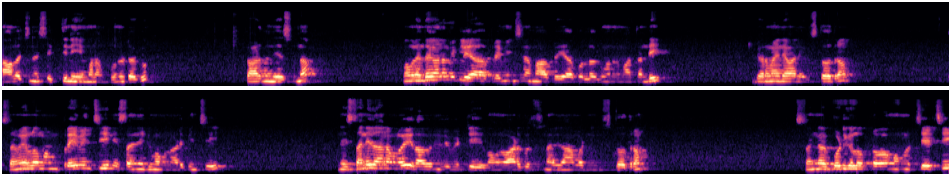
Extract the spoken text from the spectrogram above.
ఆలోచన శక్తిని మనం పొందుటకు ప్రార్థన చేసుకుందాం మమ్మల్ని ఎంతగానో మీకు ప్రేమించిన మా ప్రియ పొల్లకు మనం మా తండ్రి ఘనమైన దేవానికి స్తోత్రం. సమయంలో మనం ప్రేమించి నీ సన్నిధికి మమ్మల్ని నడిపించి నీ సన్నిధానంలో ఇలాగ నిలబెట్టి మమ్మల్ని వాడుకొస్తున్న విధానం బట్టి నీకు స్తోత్రం. సంఘ కోటికలో ప్రభావ మమ్మల్ని చేర్చి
